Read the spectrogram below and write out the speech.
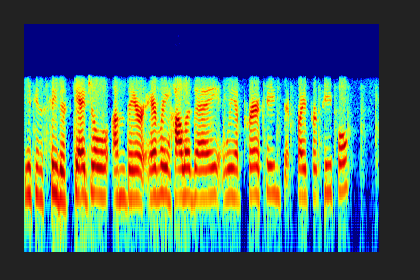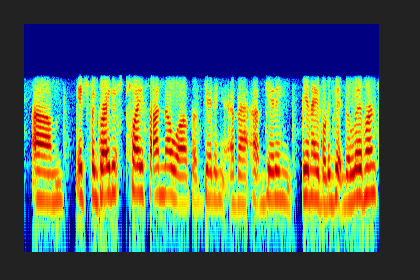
you can see the schedule. I'm there every holiday. We have prayer teams that pray for people. Um, it's the greatest place I know of of getting of, of getting being able to get deliverance.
